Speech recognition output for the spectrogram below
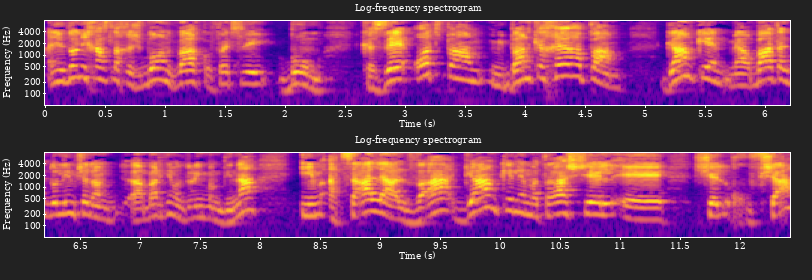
אני עוד לא נכנס לחשבון, כבר קופץ לי בום. כזה עוד פעם, מבנק אחר הפעם. גם כן, מארבעת הגדולים של הבנקים הגדולים במדינה, עם הצעה להלוואה, גם כן למטרה של, אה, של חופשה.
